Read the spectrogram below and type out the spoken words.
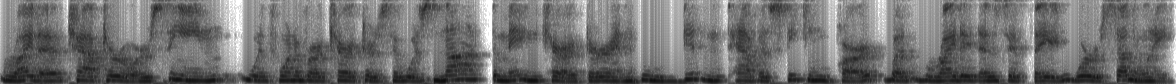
write a chapter or scene with one of our characters that was not the main character and who didn't have a speaking part, but write it as if they were suddenly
